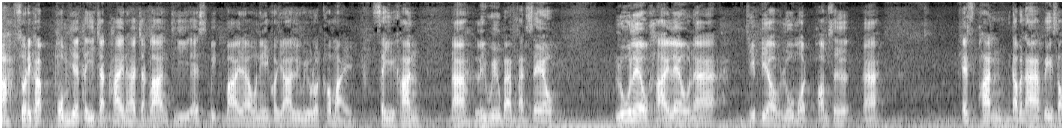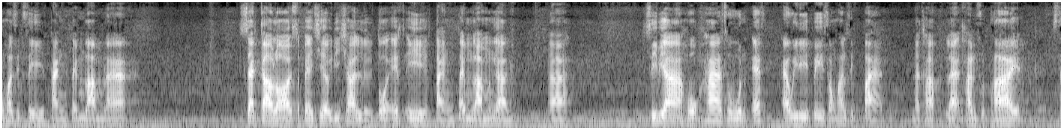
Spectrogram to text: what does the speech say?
อะ สวัสดีครับ ผมเฮียตีจัดให้นะฮะ จากร้าน TS Big Bike นะฮะวันนี้ขออนุญาตรีวิวรถเข้าใหม่ 4 คัน นะ รีวิวแบบแฟลชเซลรู้เร็วขายเร็วนะฮะคลิปเดียวรู้หมดพร้อมซื้อนะ S พันดับเบิลอาร์ปี 2014 แต่งเต็มลำนะฮะ Z 900 Special Edition หรือตัว SE แต่งเต็มลำเหมือนกันนะ CBR 650 F LED ปี 2018 นะครับ และคันสุดท้าย Z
